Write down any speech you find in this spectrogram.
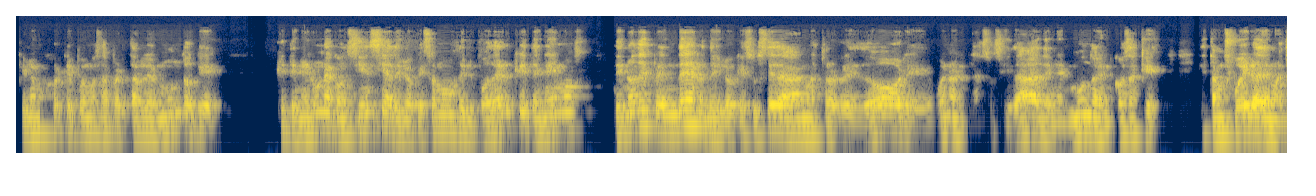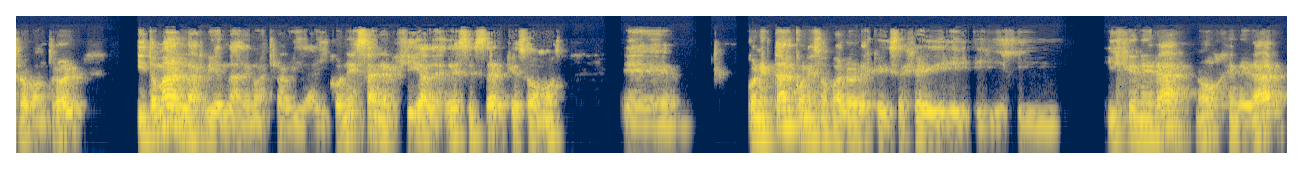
¿Qué es lo mejor que podemos aportarle al mundo que, que tener una conciencia de lo que somos, del poder que tenemos, de no depender de lo que suceda a nuestro alrededor, eh, bueno, en la sociedad, en el mundo, en cosas que están fuera de nuestro control, y tomar las riendas de nuestra vida. Y con esa energía, desde ese ser que somos, eh, conectar con esos valores que dice Heidi y, y generar, ¿no? Generar,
